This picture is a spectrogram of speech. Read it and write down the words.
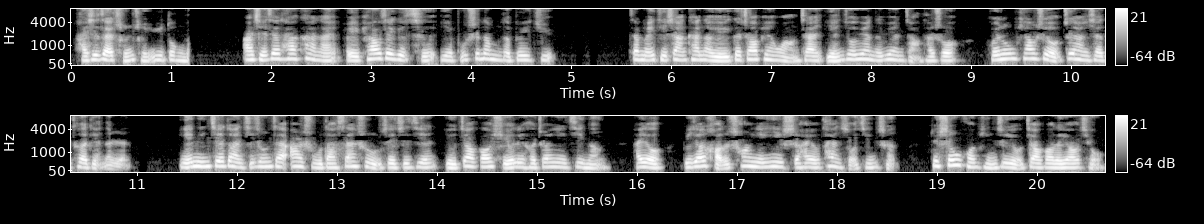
还是在蠢蠢欲动的。而且，在他看来，“北漂”这个词也不是那么的悲剧。在媒体上看到有一个招聘网站研究院的院长，他说：“回龙漂是有这样一些特点的人，年龄阶段集中在二十五到三十五岁之间，有较高学历和专业技能，还有比较好的创业意识，还有探索精神，对生活品质有较高的要求。”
